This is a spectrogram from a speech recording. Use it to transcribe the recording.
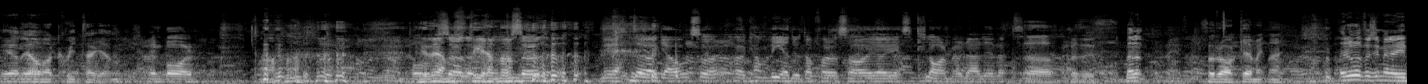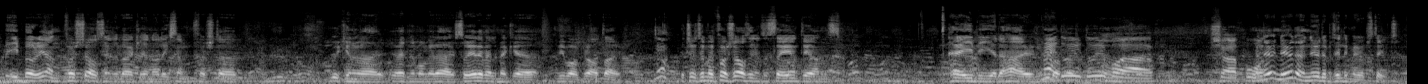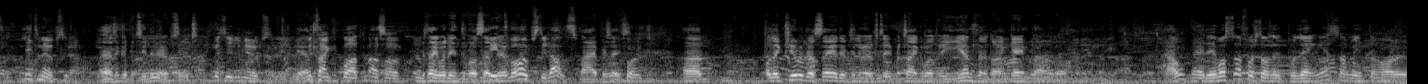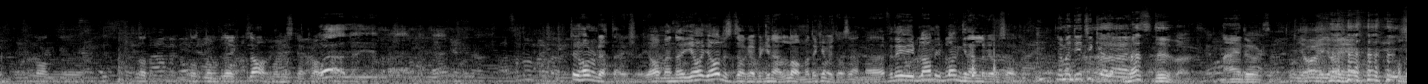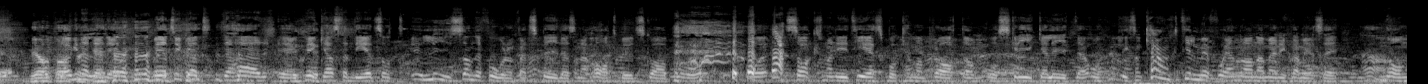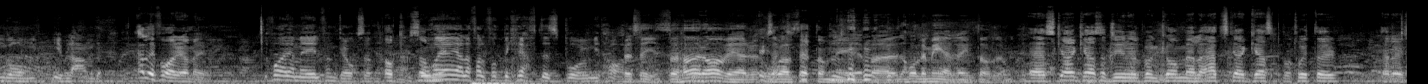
En, Jag har varit skittaggad. en bar. På Gränsstenen. Söder. Söder. Med ett öga och så högg han ved utanför och sa jag är klar med det där livet. Ja, precis. Men Så rakar jag mig. Nej. det är roligt för jag menar i, i början, första avsnittet verkligen och liksom första... Vilken det är, jag vet inte hur många det är. Så är det väldigt mycket vi bara pratar. Ja. Jag tror till och med första avsnittet så säger inte Jens Hej vi är det här. Nej, då är, då är det bara köra på. Men nu, nu, är det, nu är det betydligt mer uppstyrt. Lite mer uppstyrt. Ja, Jag tycker betydligt mer uppstyrt. Betydligt mer uppstyrt. Med tanke på att alltså, Med tanke på att det inte var så det inte var uppstyrt alls. Nej, precis. Uh, och det är kul att jag säger det till och med uppstyrt med tanke på att vi egentligen inte har en gameplan idag. Ja. Nej, det måste vara första avsnittet på länge som vi inte har någon, eh, något, något, någon direkt plan vad vi ska prata om. Well, Du har nog rätt där. i. Ja, men eh, jag, jag har lite saker jag vill gnälla om, men det kan vi ta sen. Eh, För det är, ibland, ibland gnäller vi om saker. Ja, men det tycker jag är... Mest du va? Nej, du också. Jag, jag, är, Jag jag gnäller del. Men jag tycker att det här eh, skäggkasten det är ett sånt lysande forum för att sprida såna hatbudskap. Och, och saker som man irriterar sig på kan man prata om och skrika lite. Och liksom kanske till och med få en och annan människa med sig någon gång ibland. Eller få arga mig. Varje mail funkar också. Och Då som har ni- jag i alla fall fått bekräftelse på mitt hat. Precis, så hör av er Exakt. oavsett om ni bara håller med eller inte håller med. Eh, Skaggkast.gmail.com eller atskaggkast på Twitter. Eller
